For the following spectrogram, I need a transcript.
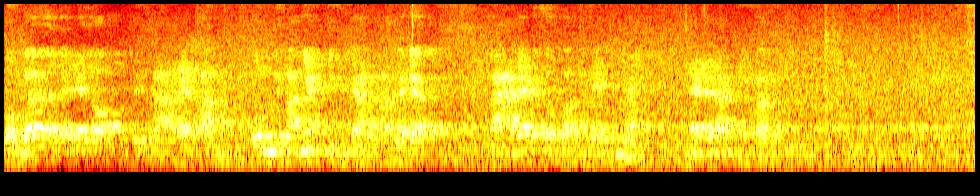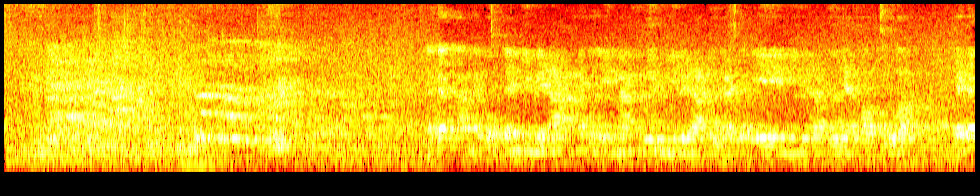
ผมก็เลยได้ลองศึกษาและทำลงมือทำอย่างจริงจังครับแล้วก็ ขึ้น มีเวลาดูแลตัวเอง มีเวลาดูแลครอบครัว และได้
